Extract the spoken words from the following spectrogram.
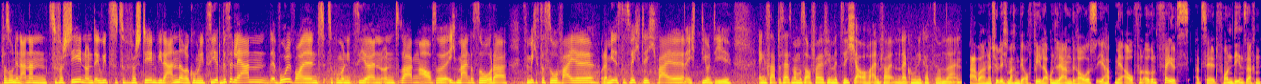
Versuchen, den anderen zu verstehen und irgendwie zu, zu verstehen, wie der andere kommuniziert. Ein bisschen lernen, wohlwollend zu kommunizieren und sagen auch so, ich meine das so oder für mich ist das so, weil oder mir ist das wichtig, weil ich die und die Ängste habe. Das heißt, man muss auch voll viel mit sich auch einfach in der Kommunikation sein. Aber natürlich machen wir auch Fehler und lernen draus. Ihr habt mir auch von euren Fails erzählt, von den Sachen,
